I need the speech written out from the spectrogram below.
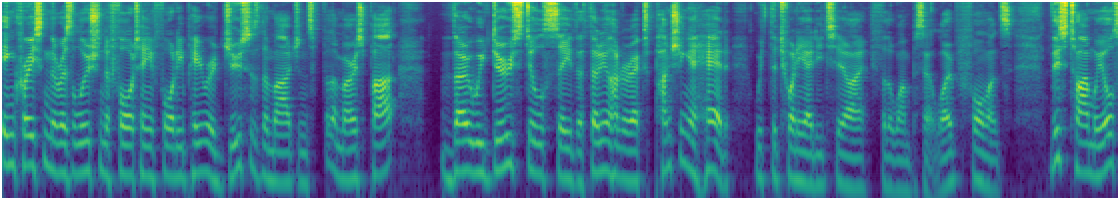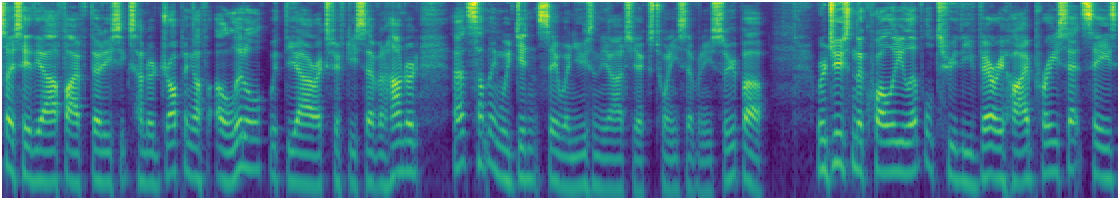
Increasing the resolution to 1440p reduces the margins for the most part, though we do still see the 3900X punching ahead with the 2080 Ti for the 1% low performance. This time we also see the R5 3600 dropping off a little with the RX 5700, that's something we didn't see when using the RTX 2070 Super. Reducing the quality level to the very high preset sees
